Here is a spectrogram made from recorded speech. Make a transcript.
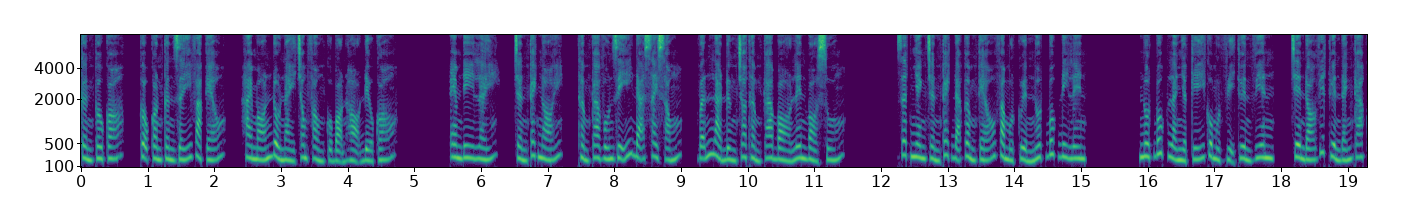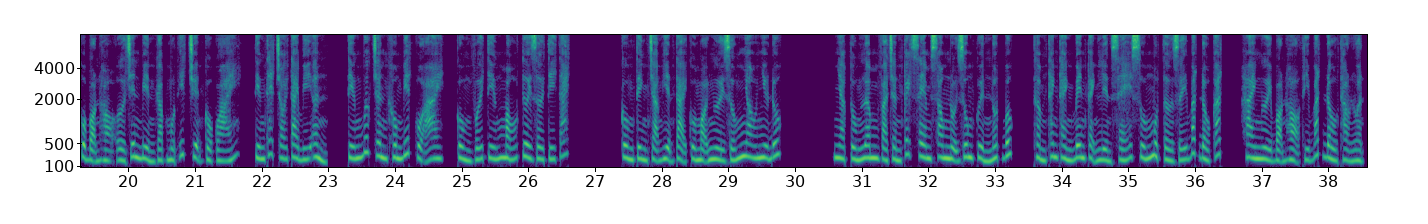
Cần câu có, cậu còn cần giấy và kéo, hai món đồ này trong phòng của bọn họ đều có. Em đi lấy, Trần Cách nói, thẩm ca vốn dĩ đã say sóng, vẫn là đừng cho thẩm ca bò lên bò xuống. Rất nhanh Trần Cách đã cầm kéo và một quyển notebook đi lên. Notebook là nhật ký của một vị thuyền viên, trên đó viết thuyền đánh cá của bọn họ ở trên biển gặp một ít chuyện cổ quái, tiếng thét chói tai bí ẩn, tiếng bước chân không biết của ai, cùng với tiếng máu tươi rơi tí tách. Cùng tình trạng hiện tại của mọi người giống nhau như đúc. Nhạc Tùng Lâm và Trần Cách xem xong nội dung quyển notebook, Thẩm Thanh Thành bên cạnh liền xé xuống một tờ giấy bắt đầu cắt, hai người bọn họ thì bắt đầu thảo luận.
